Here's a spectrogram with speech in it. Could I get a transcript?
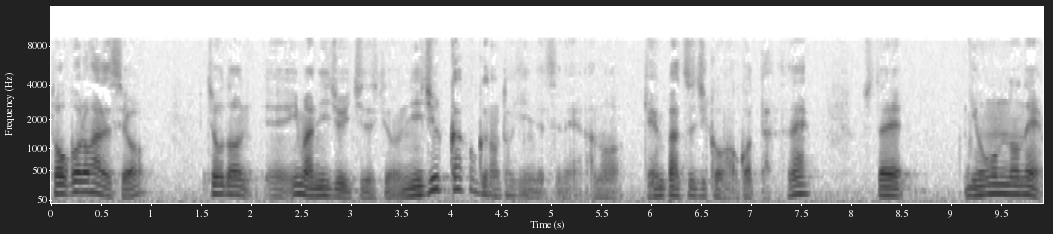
ところがですよ、ちょうど、えー、今21ですけど、20カ国の時にですね、あの原発事故が起こったんですね。そして日本のね、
